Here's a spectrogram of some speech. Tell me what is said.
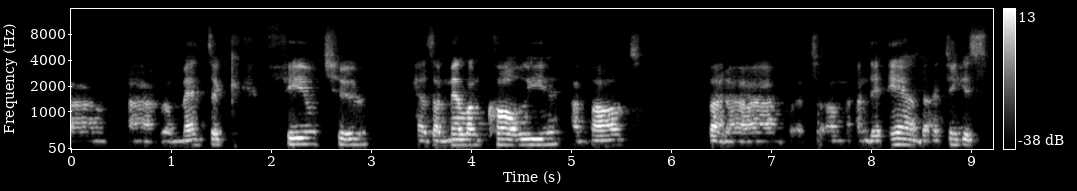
uh, uh romantic feel too has a melancholy about but, uh, but on, on, the end, I think it's,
